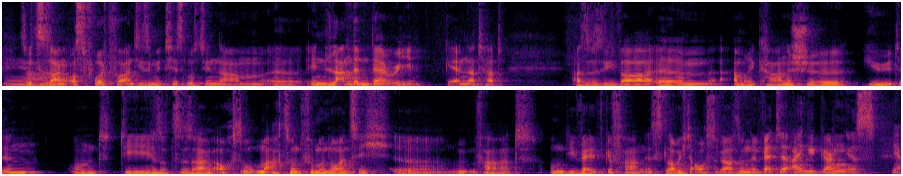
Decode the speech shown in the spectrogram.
Ja. sozusagen aus Furcht vor Antisemitismus den Namen äh, in Londonderry geändert hat. Also sie war ähm, amerikanische Jüdin und die sozusagen auch so um 1895 äh, mit dem Fahrrad um die Welt gefahren ist, glaube ich, auch sogar so eine Wette eingegangen ist. ja.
